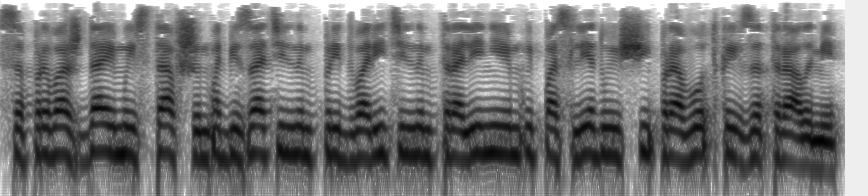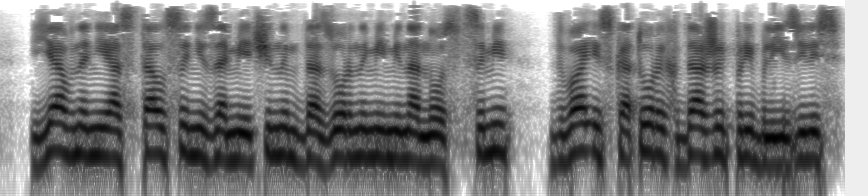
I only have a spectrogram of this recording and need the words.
сопровождаемый ставшим обязательным предварительным троллением и последующей проводкой за тралами, явно не остался незамеченным дозорными миноносцами, два из которых даже приблизились,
